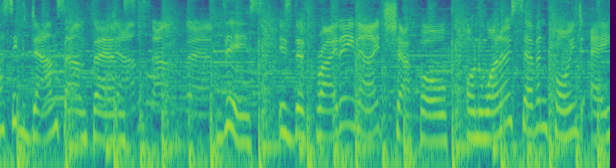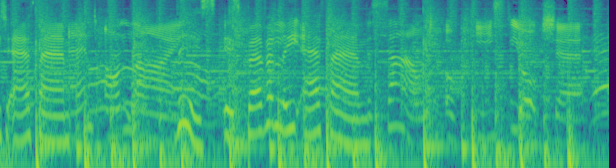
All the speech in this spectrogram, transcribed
Classic dance anthems. This is the Friday Night Shuffle on 107.8 FM and online. This is Beverley FM, the sound of East Yorkshire.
